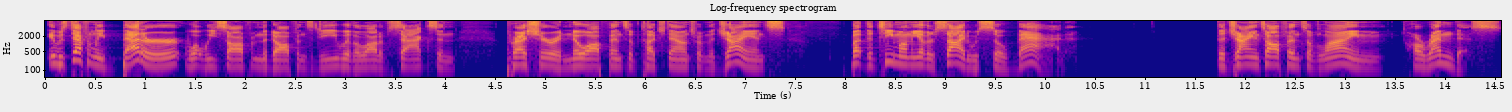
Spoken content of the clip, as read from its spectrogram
it was definitely better what we saw from the Dolphins D with a lot of sacks and pressure and no offensive touchdowns from the Giants, but the team on the other side was so bad. The Giants' offensive line, horrendous.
